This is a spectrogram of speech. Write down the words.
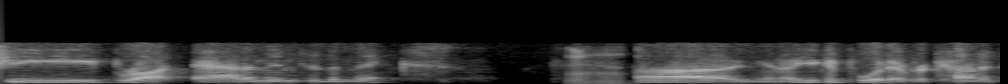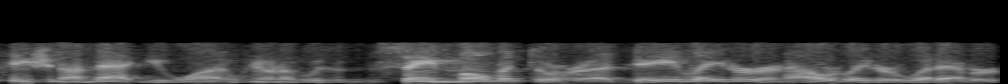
She brought Adam into the mix. Mm-hmm. Uh, you know, you can put whatever connotation on that you want. We don't know if it was the same moment or a day later or an hour later or whatever.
